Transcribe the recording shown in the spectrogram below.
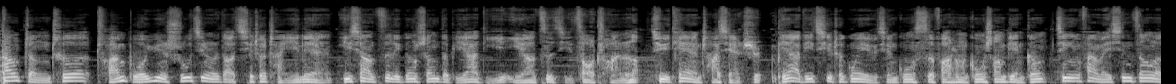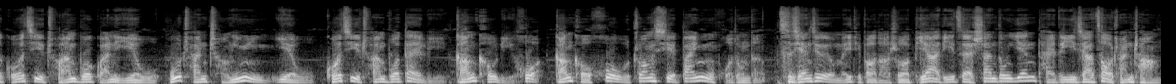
当整车船舶运输进入到汽车产业链，一向自力更生的比亚迪也要自己造船了。据天眼查显示，比亚迪汽车工业有限公司发生了工商变更，经营范围新增了国际船舶管理业务、无船承运业务、国际船舶代理、港口理货、港口货物装卸搬运活动等。此前就有媒体报道说，比亚迪在山东烟台的一家造船厂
